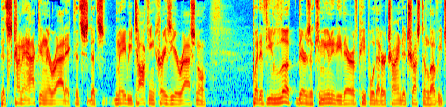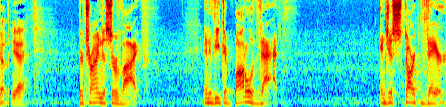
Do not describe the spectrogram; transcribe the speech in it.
that's kind of acting erratic, that's that's maybe talking crazy, irrational. But if you look, there's a community there of people that are trying to trust and love each other. Yeah. They're trying to survive. And if you could bottle that and just start there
